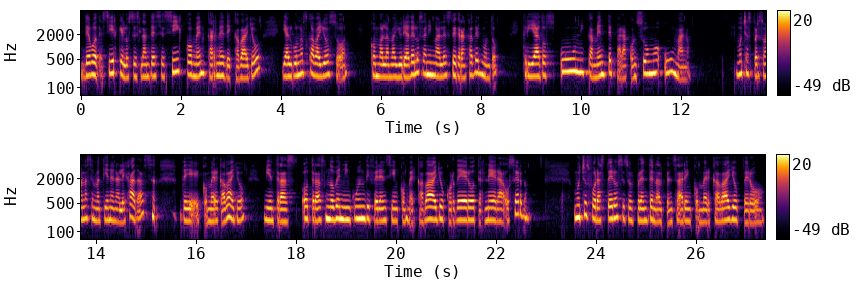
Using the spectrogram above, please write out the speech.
debo decir que los islandeses sí comen carne de caballo y algunos caballos son, como la mayoría de los animales de granja del mundo, criados únicamente para consumo humano. Muchas personas se mantienen alejadas de comer caballo, mientras otras no ven ninguna diferencia en comer caballo, cordero, ternera o cerdo. Muchos forasteros se sorprenden al pensar en comer caballo, pero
